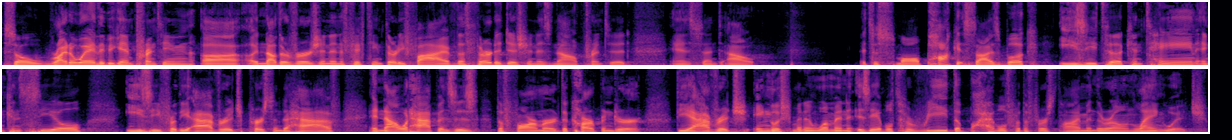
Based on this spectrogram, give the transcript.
So, right away, they begin printing uh, another version. And in 1535, the third edition is now printed and sent out. It's a small pocket sized book, easy to contain and conceal easy for the average person to have. And now what happens is the farmer, the carpenter, the average Englishman and woman is able to read the Bible for the first time in their own language.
